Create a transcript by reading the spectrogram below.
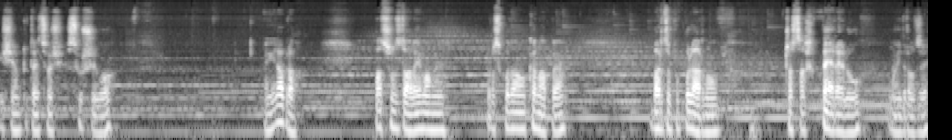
i się tutaj coś suszyło. No i dobra. Patrząc dalej, mamy rozkładaną kanapę, bardzo popularną czasach PRL-u, moi drodzy.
